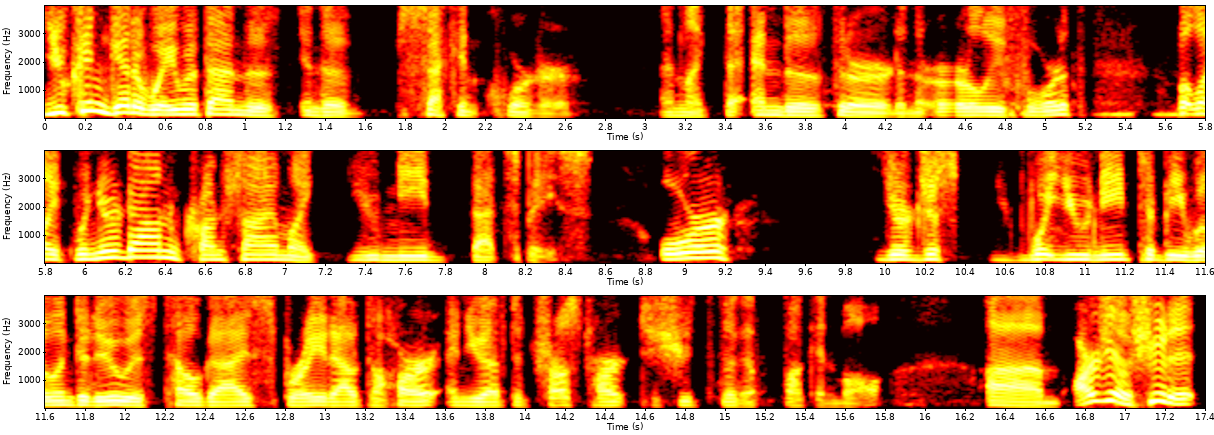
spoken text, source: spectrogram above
you can get away with that in the in the second quarter and like the end of the third and the early fourth. But like when you're down in crunch time, like you need that space. Or you're just what you need to be willing to do is tell guys spray it out to Hart and you have to trust Hart to shoot the fucking ball. Um, RJ will shoot it.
